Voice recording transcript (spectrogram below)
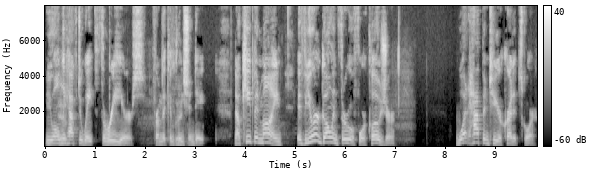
you only have to wait three years from the completion See. date. Now keep in mind, if you're going through a foreclosure, what happened to your credit score?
